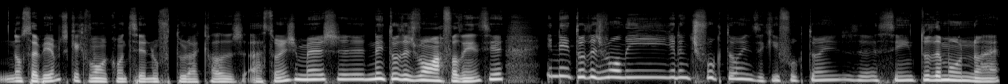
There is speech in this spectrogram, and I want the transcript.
não sabemos o que é que vão acontecer no futuro àquelas ações, mas eh, nem todas vão à falência e nem todas vão ali grandes foguetões. Aqui foguetões assim, tudo a mundo, não é?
